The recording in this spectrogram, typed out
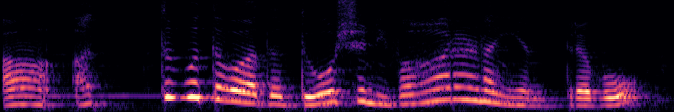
ಆ ಅದ್ಭುತವಾದ ದೋಷ ನಿವಾರಣಾ ಯಂತ್ರವು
